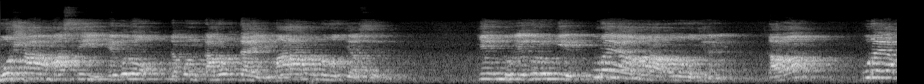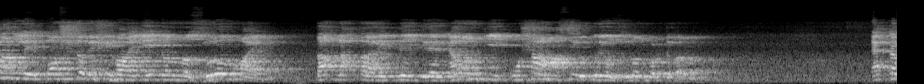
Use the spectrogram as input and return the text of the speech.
মশা, মাছি, এগুলো যখন কামড় দেয়, মারার অনুমতি আছে। কিন্তু এগুলোকে পুরাইয়া মারার অনুমতি নাই। কারণ পুরাইয়া মারলে কষ্ট বেশি হয়, এই জন্য জুলুম হয় তা আল্লাহ তাআলা নির্দেশ দিলেন, এমনকি পোষা মাসির উপরেও জুলুম করতে পারবে না। একটা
